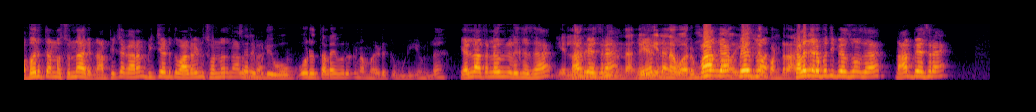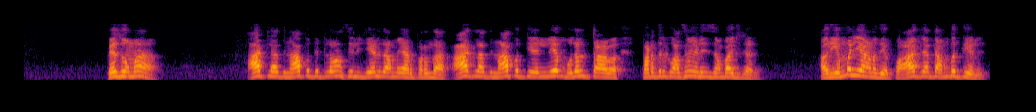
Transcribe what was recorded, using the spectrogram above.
அவர் தன்னை சொன்னாரு நான் பிச்சைக்காரன் பிச்சை எடுத்து வாழ்றேன்னு சொன்னதுனால. இப்படி ஒவ்வொரு தலைவருக்கும் நம்ம எடுக்க முடியும்ல? எல்லா தலைவர்களும் எடுங்க சார். எப்படி பேசுறேன். வாங்க பேசுவோம். கலைஞரை பத்தி பேசுவோம் சார். நான் பேசுறேன். பேசுவோமா? ஆயிரத்தி தொள்ளாயிரத்தி நாற்பத்தி எட்டுல சில ஜெயலலிதா அம்மையார் பிறந்தார். ஆயிரத்தி தொள்ளாயிரத்தி நாற்பத்தி ஏழுலயே முதல் படத்திற்கு வசனம் எழுதி சம்பாதிச்சிட்டாரு. அவர் எம்எல்ஏ ஆனது எப்போ? ஆயிரத்தி தொள்ளாயிரத்தி ஐம்பத்தி ஏழு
